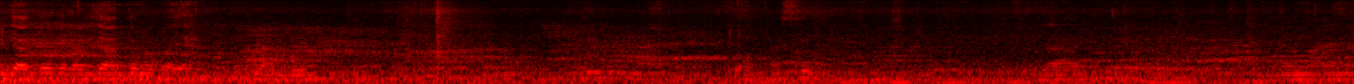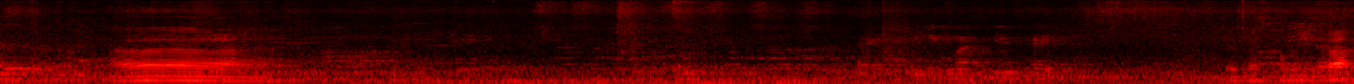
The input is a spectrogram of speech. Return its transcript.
jatuh kena jantung Pak ya? Ah. Bebas pemirsa.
